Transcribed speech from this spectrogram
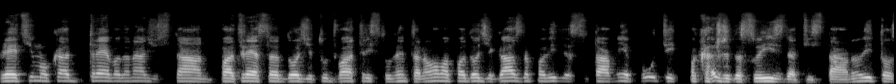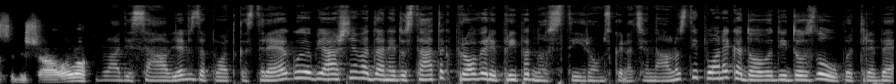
recimo kad treba da nađu stan, pa treba sad dođe tu dva, tri studenta Roma, pa dođe gazda pa vidi da su tamnije puti, pa kaže da su izdati stanovi, to se dešavalo. Vladi Savljev za podcast reaguje objašnjava da nedostatak provere pripadnosti romskoj nacionalnosti ponekad dovodi do zloupotrebe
